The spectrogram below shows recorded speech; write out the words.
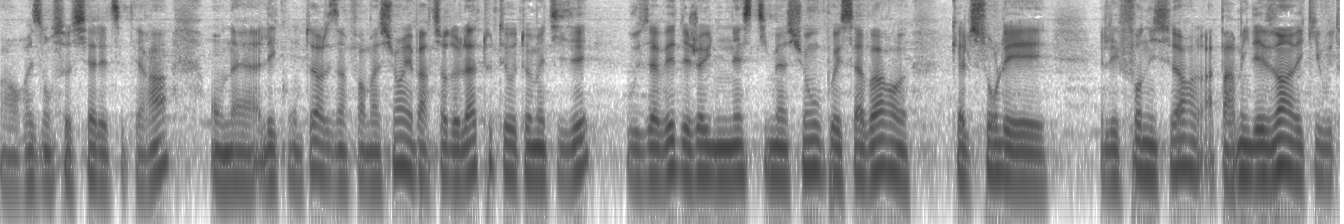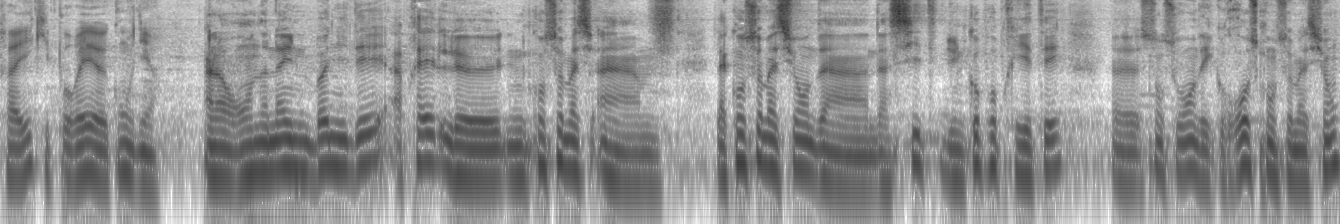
en raison sociale, etc. On a les compteurs, les informations et à partir de là, tout est automatisé. Vous avez déjà une estimation, vous pouvez savoir quels sont les, les fournisseurs, parmi les 20 avec qui vous travaillez, qui pourraient euh, convenir Alors, on en a une bonne idée. Après, une consommation, la consommation d'un site, d'une copropriété, euh, sont souvent des grosses consommations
